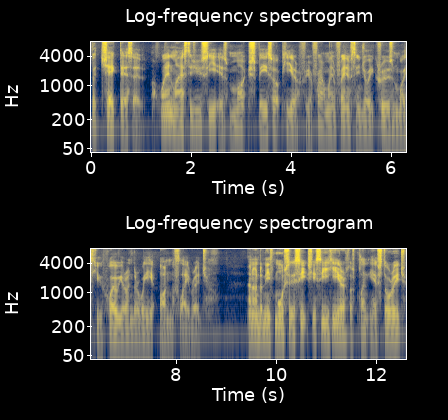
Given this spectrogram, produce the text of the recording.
But check this out. When last did you see as much space up here for your family and friends to enjoy cruising with you while you're underway on the flybridge? And underneath most of the seats you see here, there's plenty of storage.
